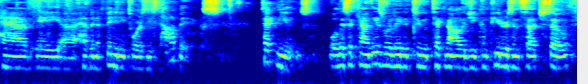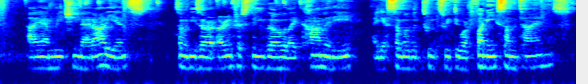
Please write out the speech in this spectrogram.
have a uh, have an affinity towards these topics. Tech news. Well, this account is related to technology, computers, and such, so I am reaching that audience. Some of these are, are interesting, though, like comedy. I guess some of the tweets we do are funny sometimes.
